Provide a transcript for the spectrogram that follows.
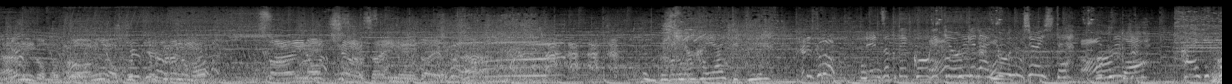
何度もゴミを送ってくるのも才能っちゃ才能だよ動きの速い敵ね。連続で攻撃を受けないよう注意して。オーケー。回避行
